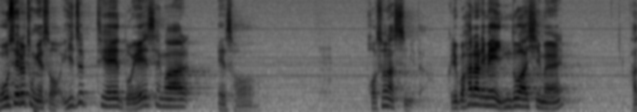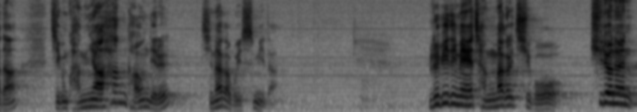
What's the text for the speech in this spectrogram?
모세를 통해서 이집트의 노예 생활에서 벗어났습니다. 그리고 하나님의 인도하심을 받아 지금 광야 한 가운데를 지나가고 있습니다. 르비딤의 장막을 치고 쉬려는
